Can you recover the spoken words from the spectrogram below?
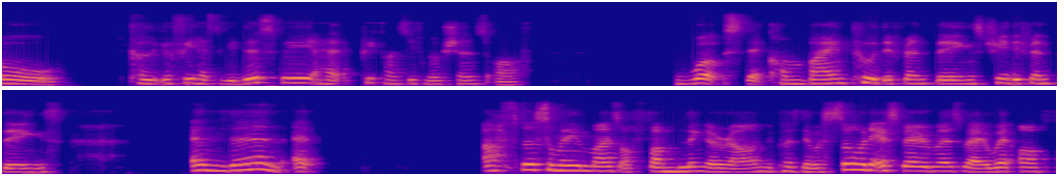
oh, calligraphy has to be this way. I had preconceived notions of works that combine two different things, three different things. And then at after so many months of fumbling around, because there were so many experiments where I went off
